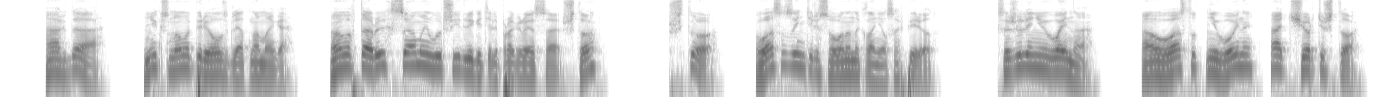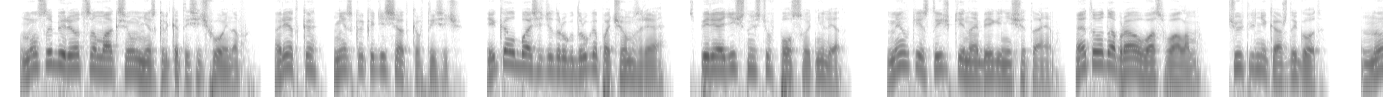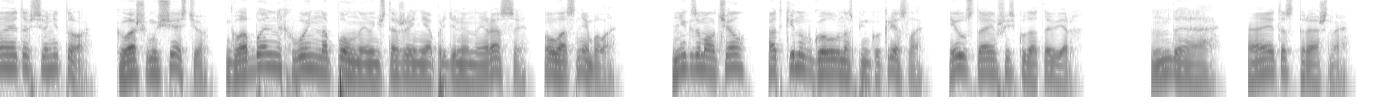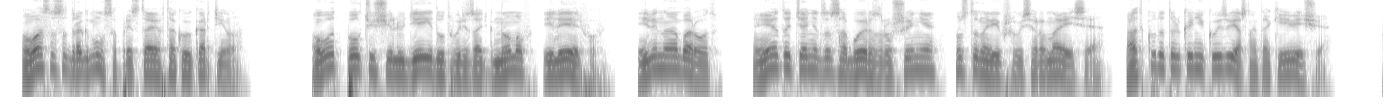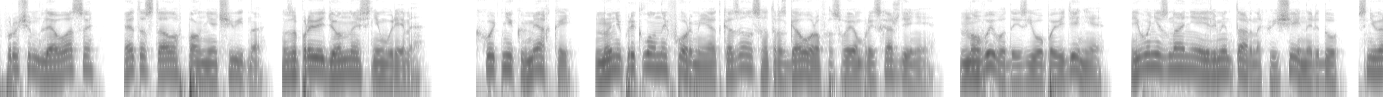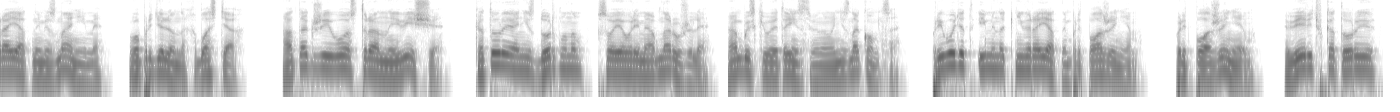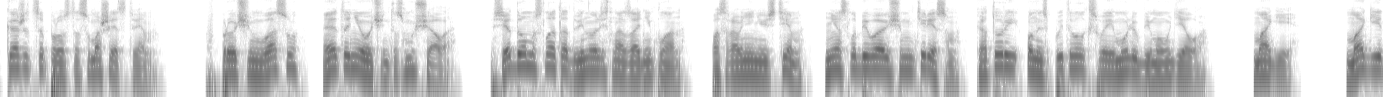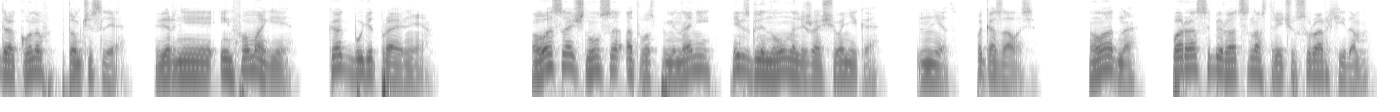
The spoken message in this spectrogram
Ах да, Ник снова перевел взгляд на Мега. А во-вторых, самый лучший двигатель прогресса что? Что? Васа заинтересованно наклонился вперед. К сожалению, война. А у вас тут не войны, а черти что. Ну, соберется максимум несколько тысяч воинов. Редко несколько десятков тысяч. И колбасите друг друга почем зря. С периодичностью в полсотни лет. Мелкие стычки и набеги не считаем. Этого добра у вас валом. Чуть ли не каждый год. Но это все не то. К вашему счастью, глобальных войн на полное уничтожение определенной расы у вас не было. Ник замолчал, откинув голову на спинку кресла и уставившись куда-то вверх. Да, а это страшно. Уаса содрогнулся, представив такую картину. Вот полчища людей идут вырезать гномов или эльфов, или наоборот. И это тянет за собой разрушение установившегося равновесия. Откуда только Нику известны такие вещи. Впрочем, для Васы это стало вполне очевидно за проведенное с ним время. Хоть Ник в мягкой, но непреклонной форме и отказался от разговоров о своем происхождении, но выводы из его поведения, его незнание элементарных вещей наряду с невероятными знаниями в определенных областях, а также его странные вещи, которые они с Дортманом в свое время обнаружили, обыскивая таинственного незнакомца, приводят именно к невероятным предположениям. Предположениям, верить в которые кажется просто сумасшествием. Впрочем, Васу это не очень-то смущало. Все домыслы отодвинулись на задний план, по сравнению с тем неослабевающим интересом, который он испытывал к своему любимому делу. Магии. Магии драконов в том числе. Вернее, инфомагии. Как будет правильнее. Васа очнулся от воспоминаний и взглянул на лежащего Ника. Нет, показалось. Ладно, пора собираться на встречу с Урархидом.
